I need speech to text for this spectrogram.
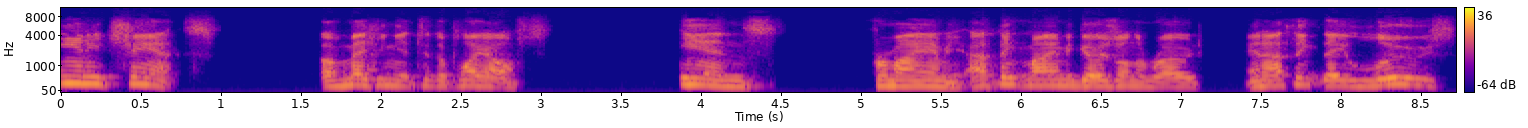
any chance of making it to the playoffs ends for Miami. I think Miami goes on the road and I think they lose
